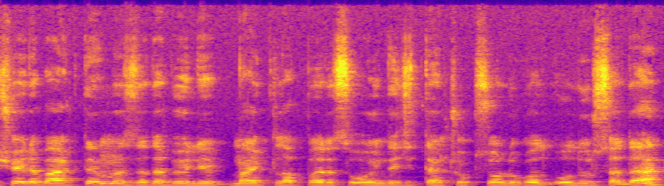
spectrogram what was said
şöyle baktığımızda da böyle MyClub parası oyunda cidden çok zorluk ol- olursa da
